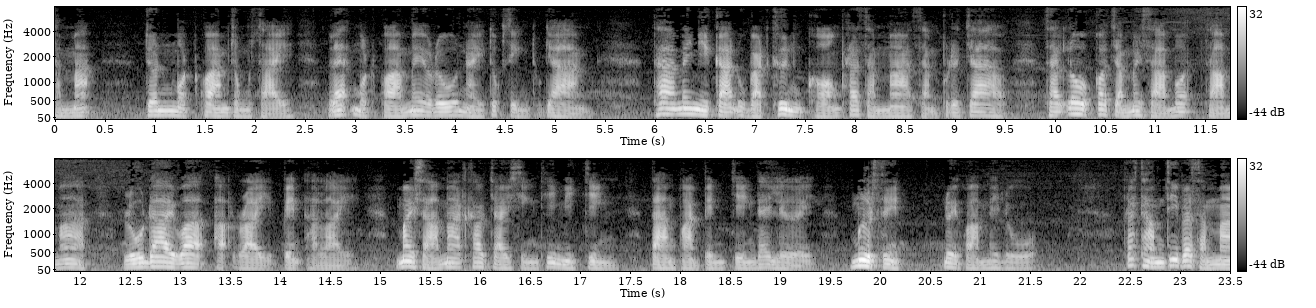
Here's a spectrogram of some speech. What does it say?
ธรรมะ จนหมดความสงสัย และหมดความไม่รู้ในทุกสิ่งทุกอย่าง ถ้าไม่มีการอุบัติขึ้นของพระสัมมาสัมพุทธเจ้า สัตว์โลกก็จะไม่สามารถสามารถรู้ได้ว่าอะไรเป็นอะไร ไม่สามารถเข้าใจสิ่งที่มีจริง ตามความเป็นจริงได้เลย มืดสนิทด้วยความไม่รู้ พระธรรมที่พระสัมมา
